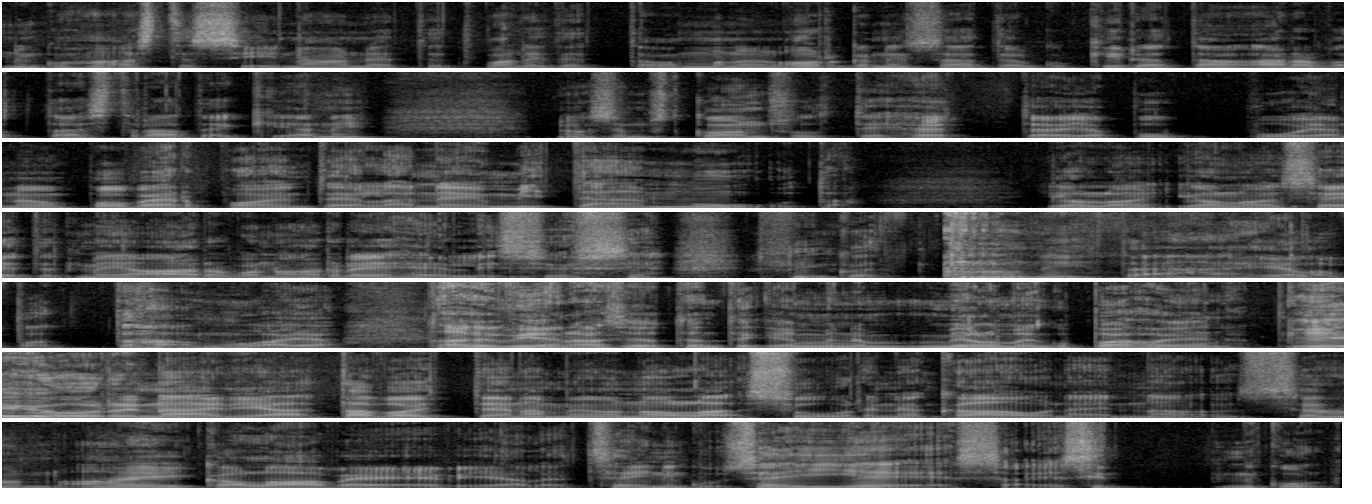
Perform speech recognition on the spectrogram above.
niin kuin haaste siinä on, että, että valitettavan monen organisaatio, kun kirjataan arvot tai strategia, niin ne on semmoista konsulttihöttöä ja puppua ja ne on powerpointeilla ja ne ei ole mitään muuta jolloin, jolloin se, että meidän arvona on rehellisyys ja niin kuin, että no niin, tämähän helpottaa mua. Ja, tai hyvien asioiden tekeminen mieluummin kuin pahojen. Juuri näin ja tavoitteena me on olla suurin ja kaunein. No se on aika lavee vielä, että se ei, niin kuin, se ei jeesa. Ja sitten niin kuin,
